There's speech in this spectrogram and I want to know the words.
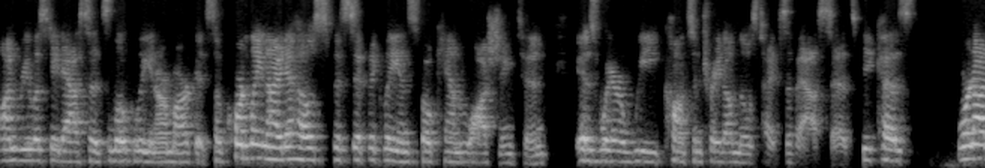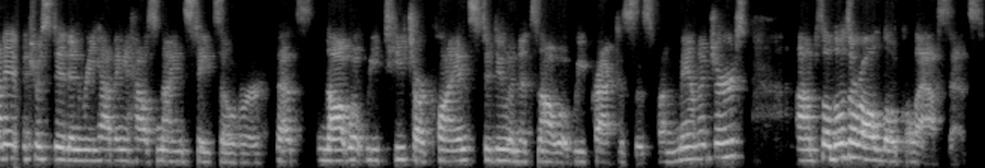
on real estate assets locally in our market. So Coeur d'Alene, Idaho, specifically in Spokane, Washington, is where we concentrate on those types of assets because we're not interested in rehabbing a house nine states over. That's not what we teach our clients to do, and it's not what we practice as fund managers. Um, so those are all local assets.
